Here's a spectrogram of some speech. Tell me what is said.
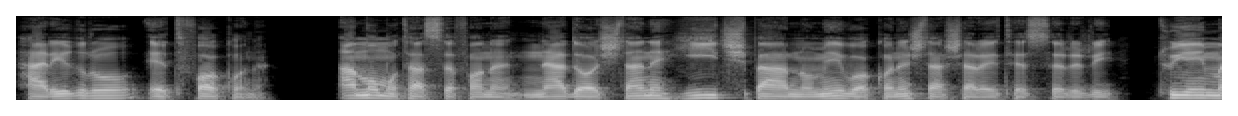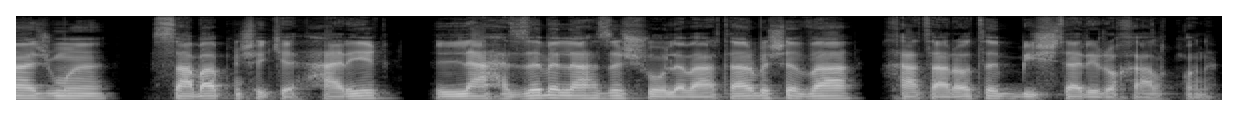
حریق رو اطفا کنه. اما متاسفانه نداشتن هیچ برنامه واکنش در شرایط اضطراری توی این مجموعه سبب میشه که حریق لحظه به لحظه شعله ورتر بشه و خطرات بیشتری رو خلق کنه.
